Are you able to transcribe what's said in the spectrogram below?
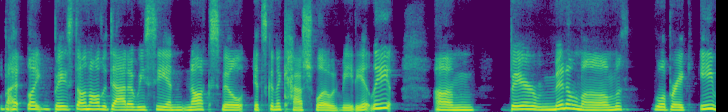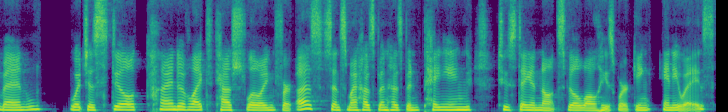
But like based on all the data we see in Knoxville, it's going to cash flow immediately. Um, bare minimum will break even which is still kind of like cash flowing for us since my husband has been paying to stay in Knoxville while he's working, anyways.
